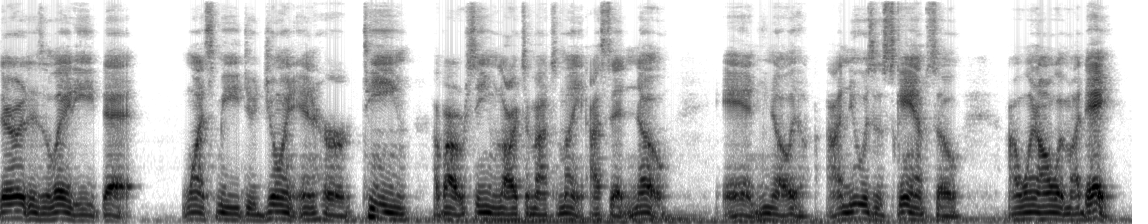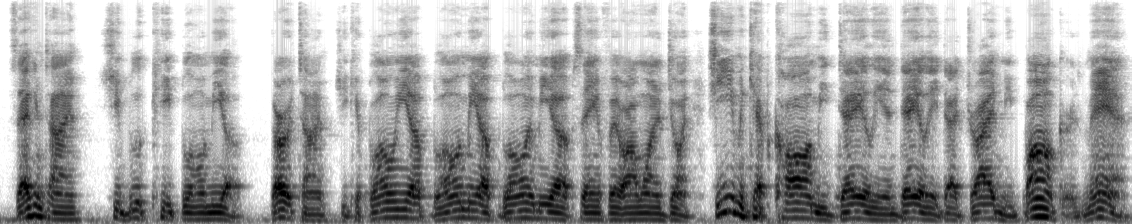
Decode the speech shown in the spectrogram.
there is a lady that wants me to join in her team about receiving large amounts of money. I said no. And, you know, I knew it was a scam, so I went on with my day. Second time, she blew, keep blowing me up. Third time, she kept blowing me up, blowing me up, blowing me up, saying for I want to join. She even kept calling me daily and daily. That drive me bonkers, man.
